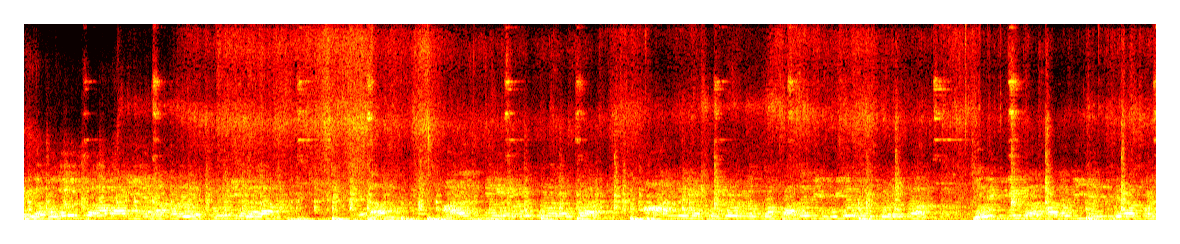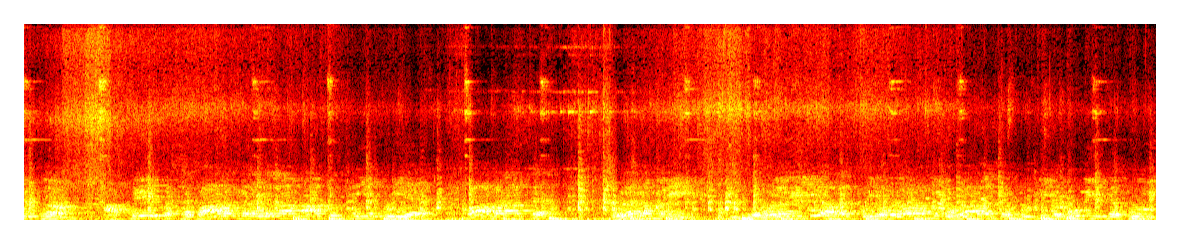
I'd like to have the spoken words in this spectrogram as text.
இந்த முதல் தளமாகிய நம்முடைய சூரிய தளம் நம் அரசியல் எழுப்புவதற்கும் ஆன்மீக பெற்றோர்களுக்கும் பதவி உயர்வை கொடுக்கும் இருக்கின்ற பதவியை சிறப்படுத்தும் அப்பேற்பட்ட பாவங்களை எல்லாம் நாசம் செய்யக்கூடிய பாவனாக்க உலகம்மணி இந்த உலகையே ஆளக்கூடிய உலகம்மை உலகத்தை புதிய பூமி இந்த பூமி.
